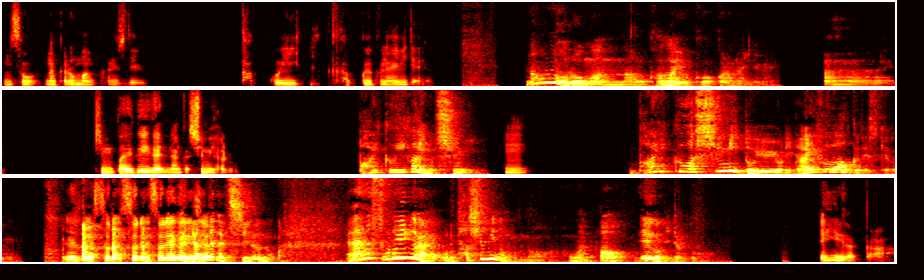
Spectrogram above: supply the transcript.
る。そうなんかロマン感じてる。かっこいいかっこよくない？みたい何のロマンなのかがよくわからないんだよね。なあー。君バイク以外でなんか趣味ある？バイク以外の趣味？うん。バイクは趣味というよりライフワークですけどもいやいやそれそれそれ以外でじゃやってないと死ぬのえー、それ以外俺多趣味だもんな。あ映画見たりとか。映画か。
